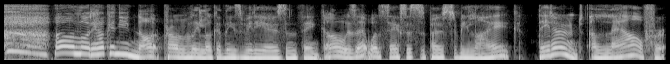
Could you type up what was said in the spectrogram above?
oh, Lord, how can you not probably look at these videos and think, oh, is that what sex is supposed to be like? They don't allow for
